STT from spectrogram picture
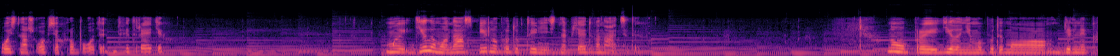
Ось наш обсяг роботи 2 третіх. Ми ділимо на спільну продуктивність на 5 дванадцятих. Ну, при діленні ми будемо дільник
